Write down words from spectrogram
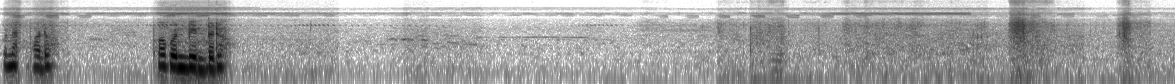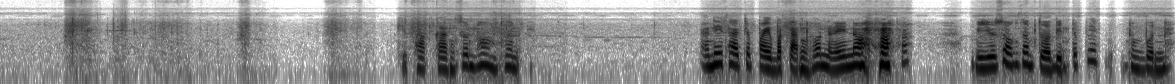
คนน่ะพอดู พอเพิ่นบินไปดูเก็บผักกลางส้นห้อมเพื่อนอันนี้ถ้าจะไปบัตันเขาหน่อยเนาะมีอยู่สองสามตัวบินเต๊ะๆตรงบนนะ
